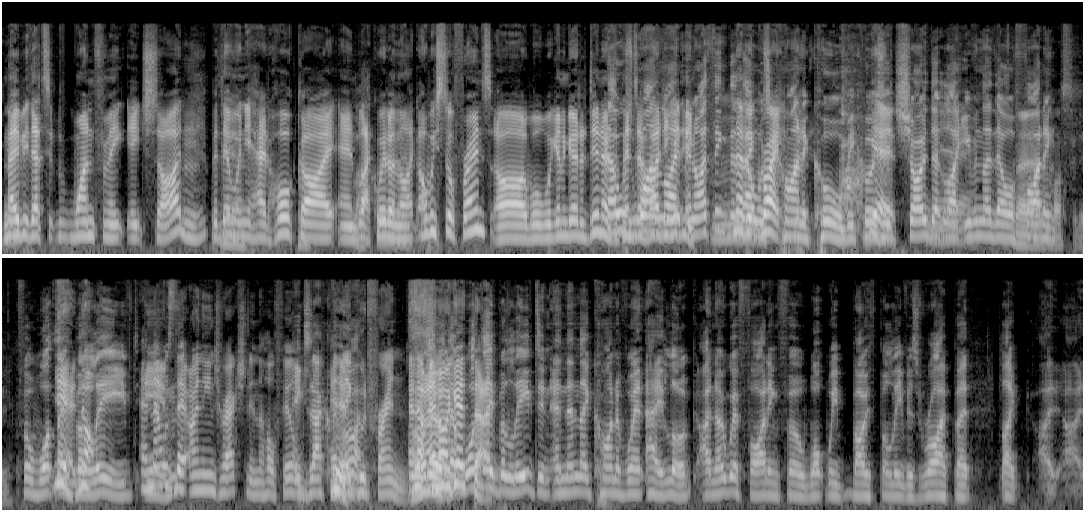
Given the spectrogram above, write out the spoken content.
Maybe that's one from e- each side. Mm-hmm. But then Yeah. when you had Hawkeye and Black, Widow, and they're like, "Are we still friends? Oh, well, we're gonna go to dinner. That was Depends how one hard you line, hit me." and I think that No, that was kind of cool because Yeah. it showed that, like, Yeah. even though they were fighting animosity. for what Yeah, they no. believed, And that was their only interaction in the whole film. Exactly And right. they're good friends. And, And I- I and get what that. they believed in, and then they kind of went, "Hey, look, I know we're fighting for what we both believe is right, but like, I, I,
